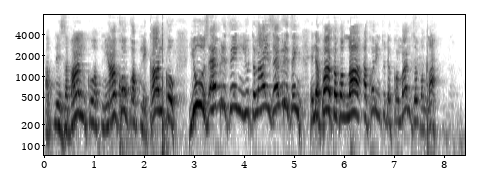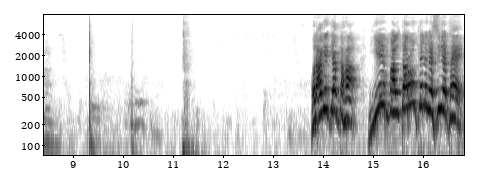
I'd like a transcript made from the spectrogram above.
اپنے زبان کو، اپنی آنکھوں کو، اپنے کان کو. Use everything utilise everything in the path of Allah according to the command of Allah اور آگے کیا کہا؟ یہ مالداروں کے لیے نصیحت ہے.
